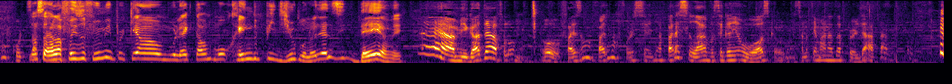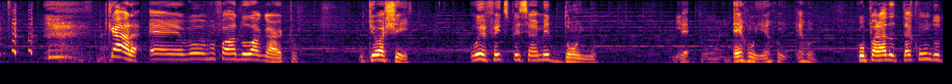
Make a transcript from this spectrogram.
não curto Nossa, ela fez o filme porque a mulher que tava morrendo pediu, mano. Olha as ideias, velho. É, a amiga dela falou, mano, ô, faz, um, faz uma forcinha ali, aparece lá, você ganhou o Oscar, mano, você não tem mais nada a perder. Ah, tá. Cara, é, eu vou, vou falar do lagarto. O que eu achei. O efeito especial é medonho. Medonho. É, é ruim, é ruim, é ruim. Comparado até com o do,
